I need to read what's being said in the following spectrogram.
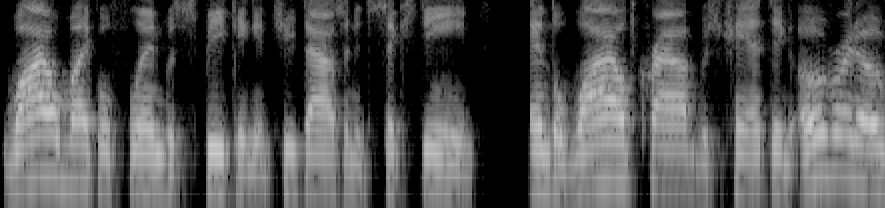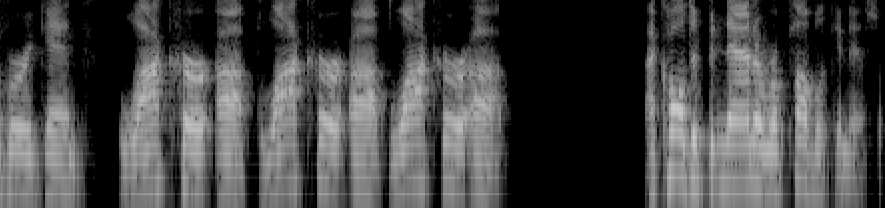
while Michael Flynn was speaking in 2016, and the wild crowd was chanting over and over again lock her up, lock her up, lock her up. I called it banana republicanism.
